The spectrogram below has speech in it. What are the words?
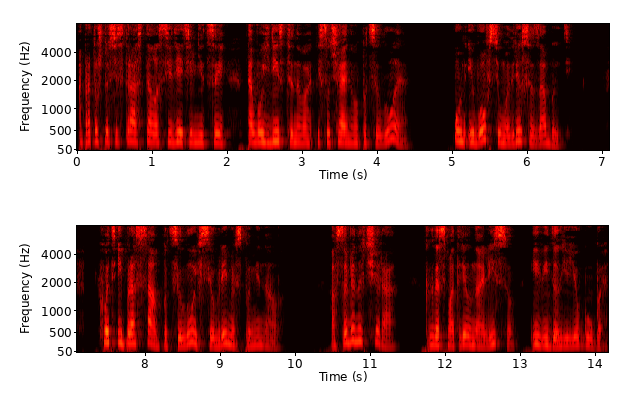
А про то, что сестра стала свидетельницей того единственного и случайного поцелуя, он и вовсе умудрился забыть. Хоть и про сам поцелуй все время вспоминал. Особенно вчера, когда смотрел на Алису и видел ее губы.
